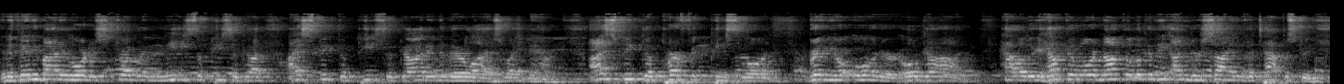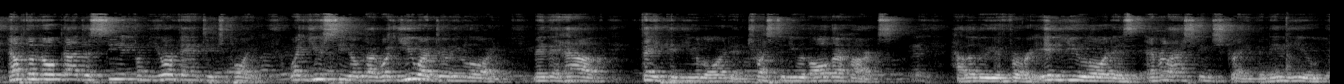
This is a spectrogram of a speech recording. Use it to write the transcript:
And if anybody, Lord, is struggling and needs the peace of God, I speak the peace of God into their lives right now. I speak the perfect peace, Lord. Bring your order, oh God. Hallelujah. Help them, Lord, not to look at the underside of the tapestry. Help them, oh God, to see it from your vantage point. What you see, oh God, what you are doing, Lord. May they have faith in you, Lord, and trust in you with all their hearts. Hallelujah. For in you, Lord, is everlasting strength, and in you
